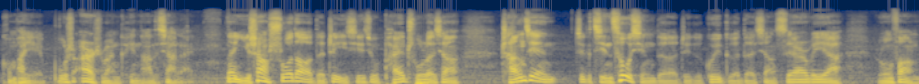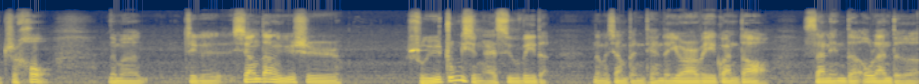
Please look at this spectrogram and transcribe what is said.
恐怕也不是二十万可以拿得下来。那以上说到的这些，就排除了像常见这个紧凑型的这个规格的，像 CRV 啊、荣放之后，那么这个相当于是属于中型 SUV 的。那么像本田的 URV 冠道、三菱的欧蓝德、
